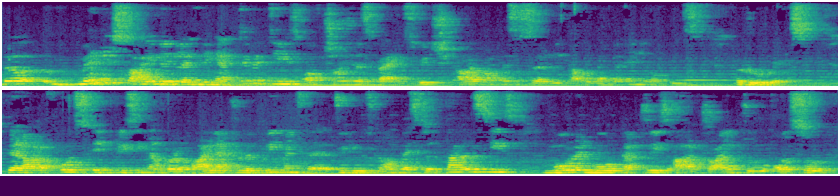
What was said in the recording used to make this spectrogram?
the many-sided lending activities of China's banks, which are not necessarily covered under any of these rubrics. There are, of course, increasing number of bilateral agreements to use non-Western currencies. More and more countries are trying to also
